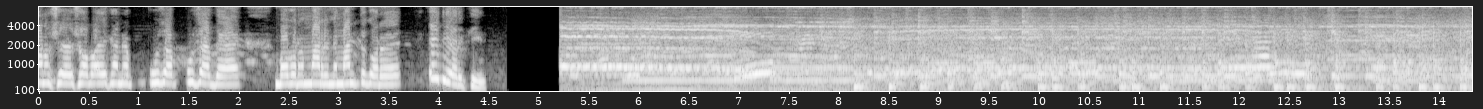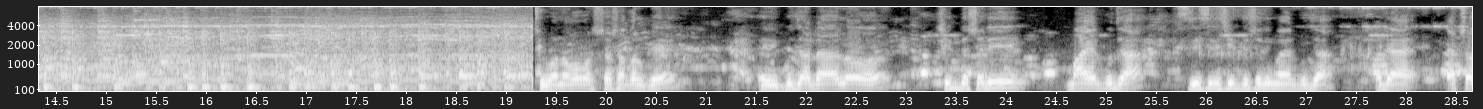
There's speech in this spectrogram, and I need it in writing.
মানুষের সবাই এখানে পূজা পূজা দেয়, বাবার মারিনে মানতে করে। এই আর কি। শুভ নববর্ষ সকলকে। এই পূজাটা হলো সিদ্ধেশ্বরী মায়ের পূজা, শ্রী শ্রী সিদ্ধেশ্বরী মায়ের পূজা। এটা একশো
